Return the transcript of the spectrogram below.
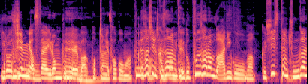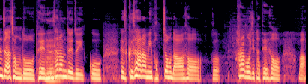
이러지고 90몇 살 이런 분들 네. 막 법정에 서고 막. 근데 사실 그 사람이 되게. 높은 사람도 아니고 막 그 시스템 중간자 정도 되는 음. 사람들도 있고 그래서 그 사람이 법정 나와서 그 할아버지 다 돼서 막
